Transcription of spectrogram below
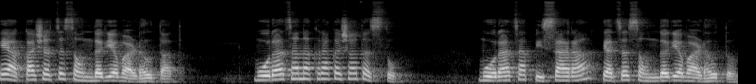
हे आकाशाचं सौंदर्य वाढवतात. मोराचा नखरा कशात असतो? मोराचा पिसारा त्याचं सौंदर्य वाढवतं.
